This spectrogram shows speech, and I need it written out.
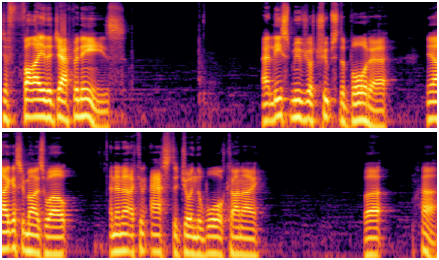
defy the Japanese. At least move your troops to the border. Yeah, I guess we might as well. And then I can ask to join the war, can't I? But, huh.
